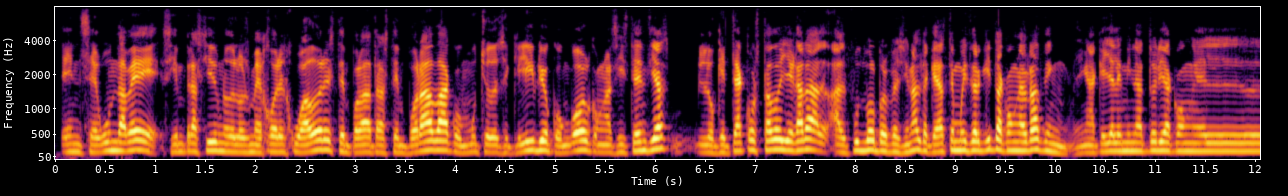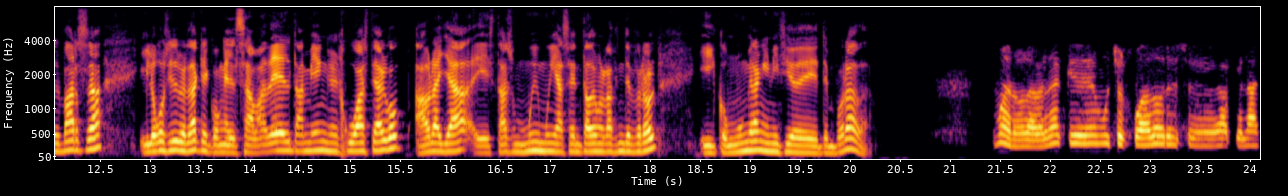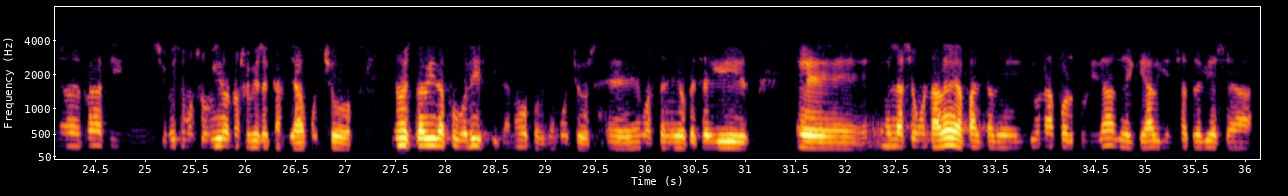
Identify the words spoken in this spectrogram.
En segunda B siempre ha sido uno de los mejores jugadores, temporada tras temporada, con mucho desequilibrio, con gol, con asistencias. Lo que te ha costado llegar al, fútbol profesional. Te quedaste muy cerquita con el Racing en aquella eliminatoria con el Barça. Y luego sí es verdad que con el Sabadell también jugaste algo. Ahora ya estás muy, muy asentado en el Racing de Ferrol y con un gran inicio de temporada. Bueno, la verdad que muchos jugadores eh, aquel año del Racing, si hubiésemos subido, nos hubiese cambiado mucho nuestra vida futbolística, ¿no? Porque muchos eh, hemos tenido que seguir eh, en la segunda vez a falta de, una oportunidad de que alguien se atreviese a,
